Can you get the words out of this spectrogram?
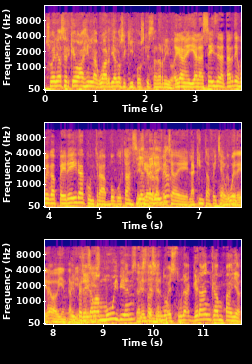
suele hacer que bajen la guardia los equipos que están arriba. Óigame, y a las 6 de la tarde juega Pereira contra Bogotá. Se ¿Y el cierra Pereira? la fecha de la quinta fecha de vuelta. Pereira va bien El Pereira va muy bien, Está está haciendo puesto. una gran campaña.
